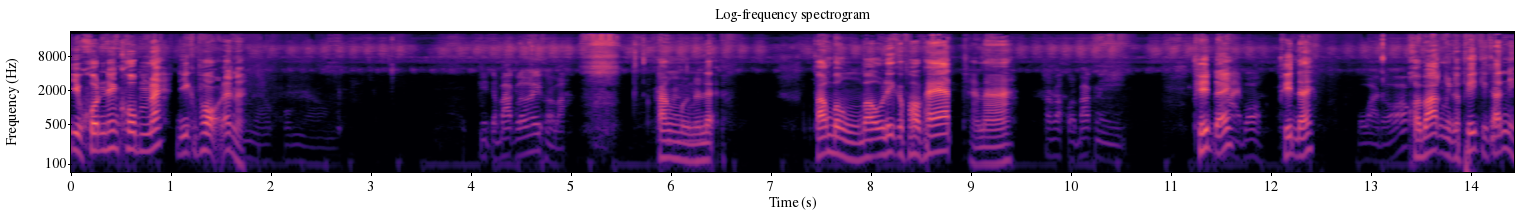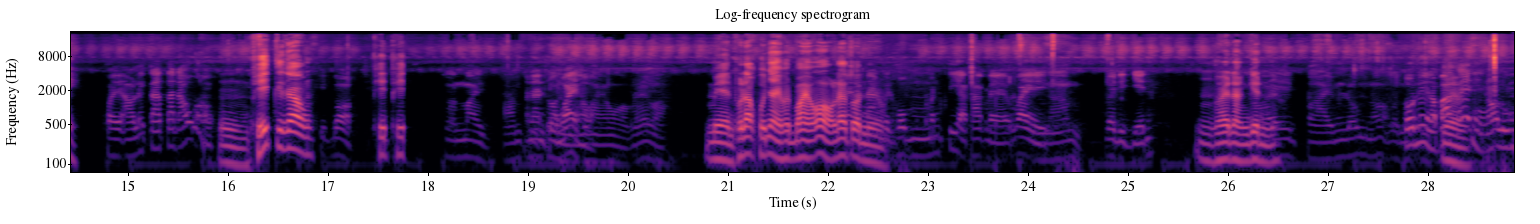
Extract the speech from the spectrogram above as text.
ติ้วคนแห้งคมนะ ดีกระเพาะได้น่ะแนวคมยาวมีแต่บักเลยข่อยว่าฟังเบิ่งนั่นแหละฟังเบิ่งเบาอลิกับพ่อแพทย์หั้นนะคันว่าข่อยบักนี่พิษเด้ง่ายบ่พิษเด้บ่ว่า ดอกข่อยบักนี่ก็พิษคือกันนี่ข่อยเอาเล็กตัดตัดเอาเอาอืมพิษคือเก่าคิดบ่ พิษพิษต้นไม้สามอันนั้นต้นไว้เหรอเอาออกได้ป่ะแม่นผู้รักผู้ใหญ่เพิ่นบ่ให้เอาออกแล้วต้นนี้เป็นคมมันเตี้ยคักแหละไว้น้ไว้ดิเย็น อืมไว้นั่งำเย็นไว้ปลายมันลงเนาะต้นนี้นะบักได้นี่เนาะลุง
